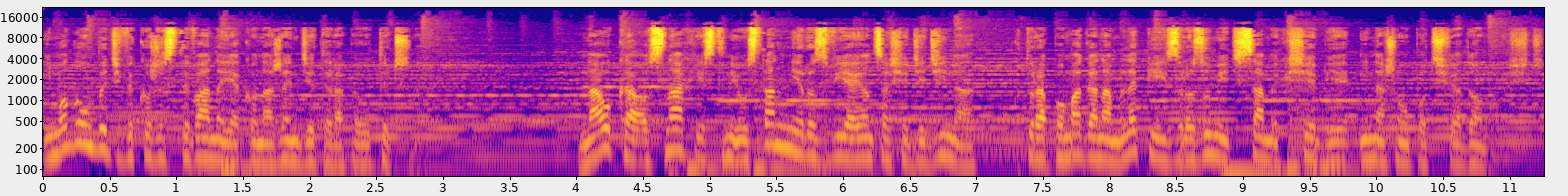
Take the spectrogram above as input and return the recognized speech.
i mogą być wykorzystywane jako narzędzie terapeutyczne. Nauka o snach jest nieustannie rozwijająca się dziedzina, która pomaga nam lepiej zrozumieć samych siebie i naszą podświadomość.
